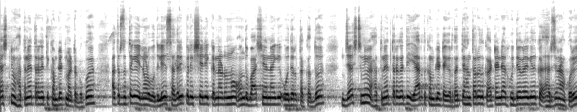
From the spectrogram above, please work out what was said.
ಜಸ್ಟ್ ನೀವು ಹತ್ತನೇ ತರಗತಿ ಕಂಪ್ಲೀಟ್ ಮಾಡಿರ್ಬೇಕು. ಅದ್ರ ಜೊತೆಗೆ ಇಲ್ಲಿ ನೋಡ್ಬೋದು, ಇಲ್ಲಿ ಸದರಿ ಪರೀಕ್ಷೆಯಲ್ಲಿ ಕನ್ನಡವನ್ನು ಒಂದು ಭಾಷೆಯನ್ನಾಗಿ ಓದಿರತಕ್ಕದ್ದು. ಜಸ್ಟ್ ನೀವು ಹತ್ತನೇ ತರಗತಿ ಯಾರ್ದು ಕಂಪ್ಲೀಟ್ ಆಗಿರ್ತೈತಿ ಅಂಥವ್ರು ಇದಕ್ಕೆ ಅಟೆಂಡರ್ ಹುದ್ದೆಗಳಿಗೆ ಇದಕ್ಕೆ ಅರ್ಜಿನ ಹಾಕೋರಿ.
